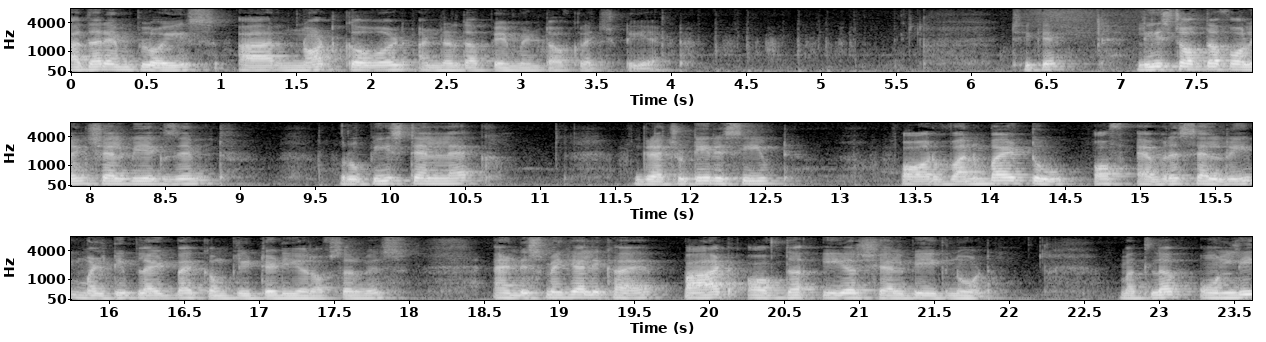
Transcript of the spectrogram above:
other employees are not covered under the payment of gratuity act ठीक है? Least of the following shall be exempt rupees ten lakh gratuity received, or 1 by 2 of average salary multiplied by completed year of service and इसमें क्या लिखा है? Part of the year shall be ignored मतलब only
